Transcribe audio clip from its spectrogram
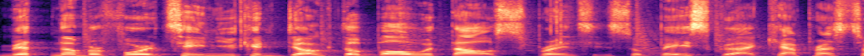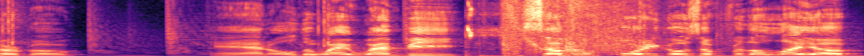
Myth number 14, you can dunk the ball without sprinting. So basically, I can't press turbo. And all the way, Wemby. 740 goes up for the layup.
